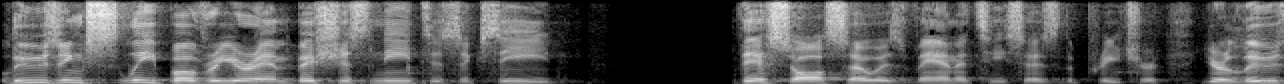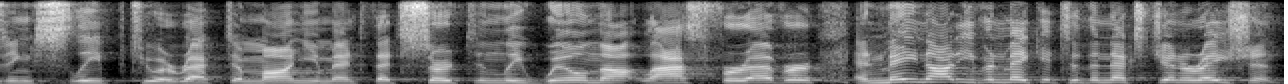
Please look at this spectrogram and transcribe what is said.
losing sleep over your ambitious need to succeed. This also is vanity, says the preacher. You're losing sleep to erect a monument that certainly will not last forever and may not even make it to the next generation.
